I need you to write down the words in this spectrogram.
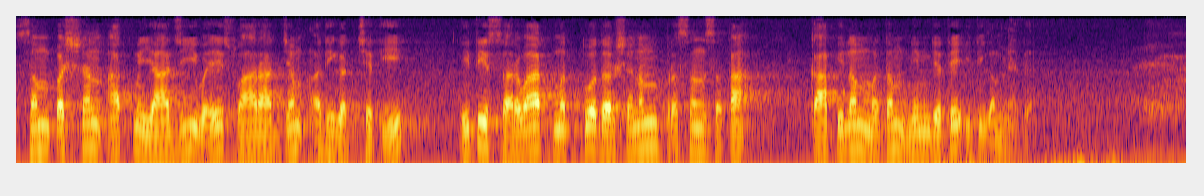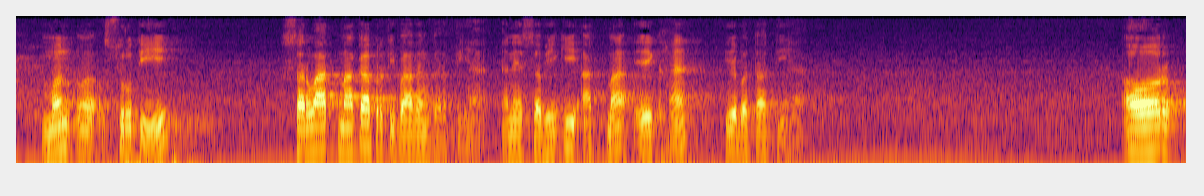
संपश्यन आत्मयाजी वै स्वराज्यम अधिगछति इति सर्वात्मत्व दर्शनम प्रशंसता कापिलम मतम निंद्यते इति गम्यते। मन श्रुति सर्वात्मा का प्रतिपादन करती है, यानी सभी की आत्मा एक है, ये बताती है। और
